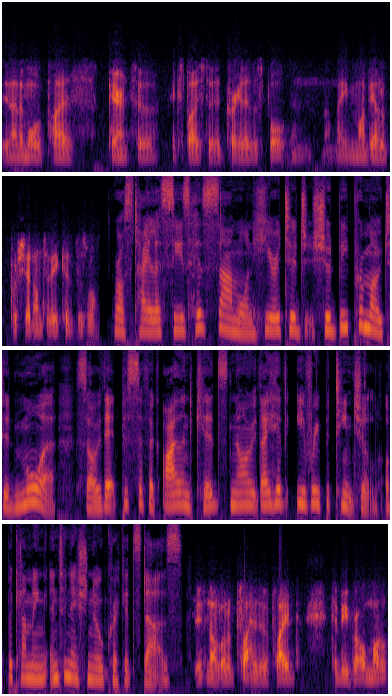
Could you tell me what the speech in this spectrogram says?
you know, the more players parents who are exposed to cricket as a sport, and they might be able to push that onto their kids as well. Ross Taylor says his Samoan heritage should be promoted more so that Pacific Island kids know they have every potential of becoming international cricket stars. There's not a lot of players who have played to be role models.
